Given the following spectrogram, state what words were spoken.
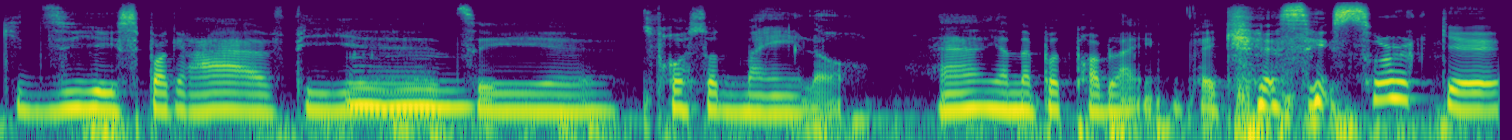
qui te dit, c'est pas grave, puis, euh, Mhm. tu sais, euh, tu feras ça demain, là. Hein? Il y en a pas de problème. Fait que c'est sûr que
